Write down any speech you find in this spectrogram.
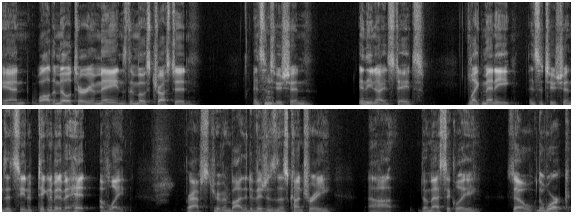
and while the military remains the most trusted institution mm-hmm. in the United States, like many institutions, it's seen taken a bit of a hit of late, perhaps driven by the divisions in this country uh, domestically. So the work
